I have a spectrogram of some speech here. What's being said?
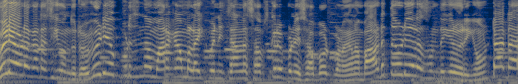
வீடியோட கடைசிக்கு வந்துட்டோம். வீடியோ பிடிச்சிருந்தா மறக்காம லைக் பண்ணி சேனலை சப்ஸ்கிரைப் பண்ணி சப்போர்ட் பண்ணுங்க. நம்ம அடுத்த வீடியோல சந்திக்கிற வரைக்கும் டாடா.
